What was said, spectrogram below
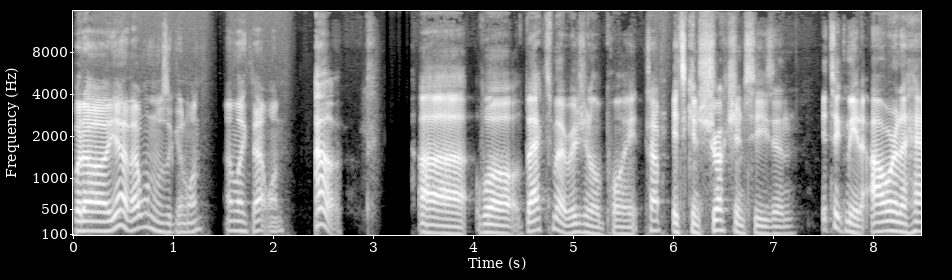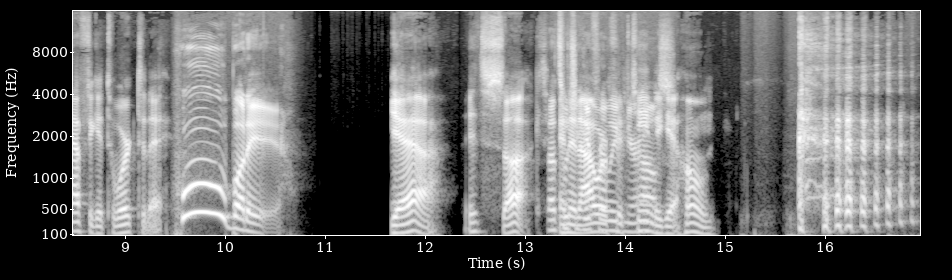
but uh, yeah, that one was a good one. I like that one. Oh. Uh well, back to my original point. 'Kay. It's construction season. It took me an hour and a half to get to work today. Whoo, buddy. Yeah, it sucked. That's and what an you get for hour leaving your 15 to get home.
